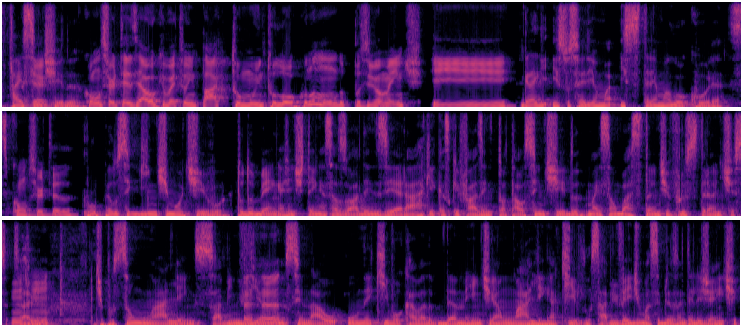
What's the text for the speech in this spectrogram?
Faz sentido. É, com certeza é algo que vai ter um impacto muito louco no mundo, possivelmente. E. Greg, isso seria uma extrema loucura. Com certeza. Por, pelo seguinte motivo. Tudo bem, a gente tem essas ordens hierárquicas que fazem total sentido, mas são bastante frustrantes, sabe? Uhum. Tipo, são aliens, sabe? Enviando uhum. um sinal unequivocadamente a um alien, aquilo, sabe? Veio de uma civilização inteligente.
